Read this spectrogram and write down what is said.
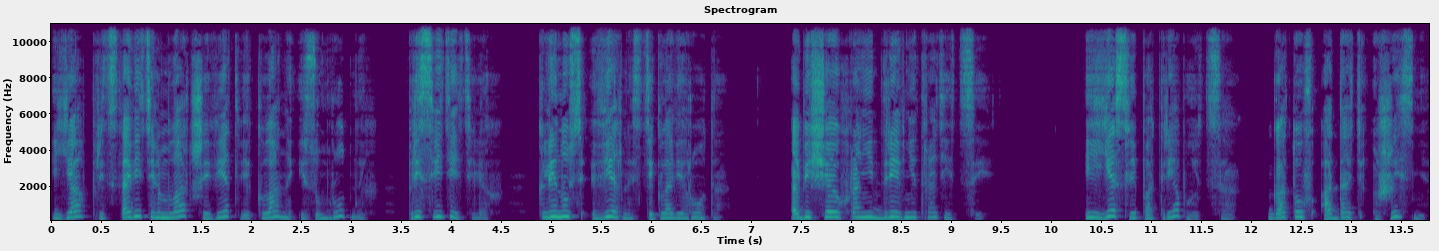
«Я, представитель младшей ветви клана Изумрудных, при свидетелях, клянусь верности главе рода, обещаю хранить древние традиции. И если потребуется, готов отдать жизнь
